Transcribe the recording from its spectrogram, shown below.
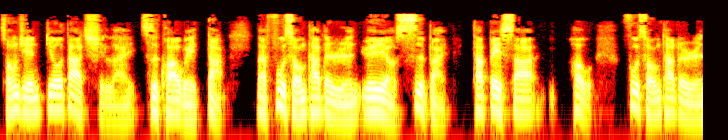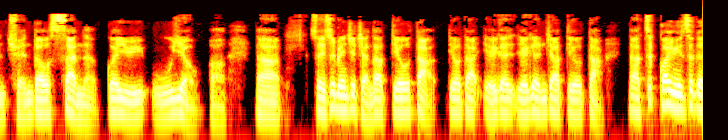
从前丢大起来，自夸为大，那服从他的人约有四百，他被杀后。服从他的人全都散了，归于无有啊。那所以这边就讲到丢大，丢大有一个有一个人叫丢大。那这关于这个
